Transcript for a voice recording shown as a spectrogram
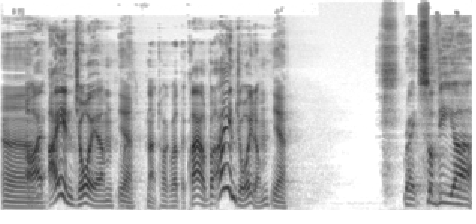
Um, I, I enjoy them. Yeah. not talk about the cloud, but I enjoyed them. yeah. Right. So the uh,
